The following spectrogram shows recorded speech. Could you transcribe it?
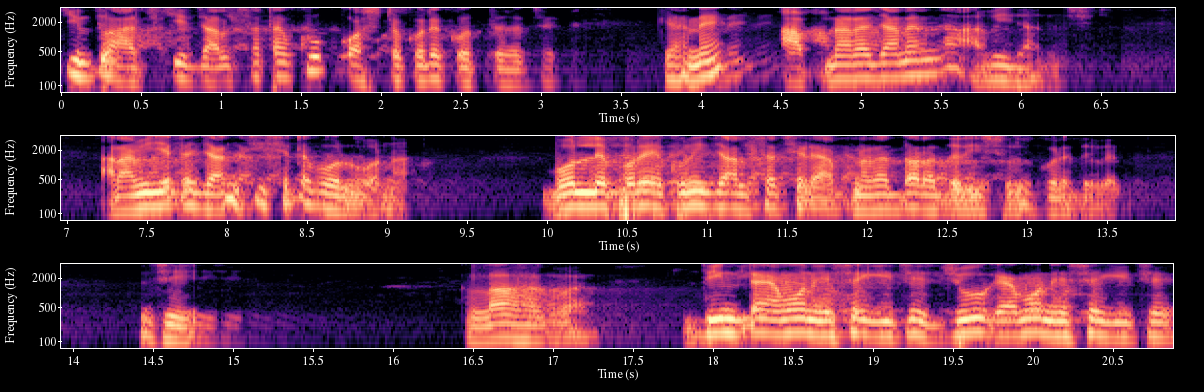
কিন্তু আজকে জালসাটা খুব কষ্ট করে করতে হয়েছে। কেন? আপনারা জানেন না, আমি জানছি। আর আমি যেটা জানছি সেটা বলব না। বললে পরে এখনই জালসা ছেড়ে আপনারা দরাদরি শুরু করে দেবেন। জি, আল্লাহ আকবার। দিনটা এমন এসে গেছে, যুগ এমন এসে গেছে।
